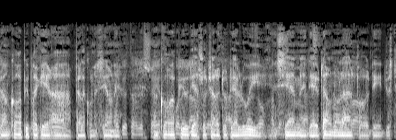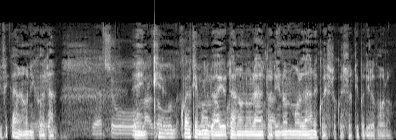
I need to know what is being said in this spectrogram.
ancora più preghiera per la connessione, ancora più di associare tutti a Lui insieme, di aiutare uno l'altro, di giustificare ogni cosa e in qualche modo aiutare uno l'altro di non mollare questo, questo tipo di lavoro.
